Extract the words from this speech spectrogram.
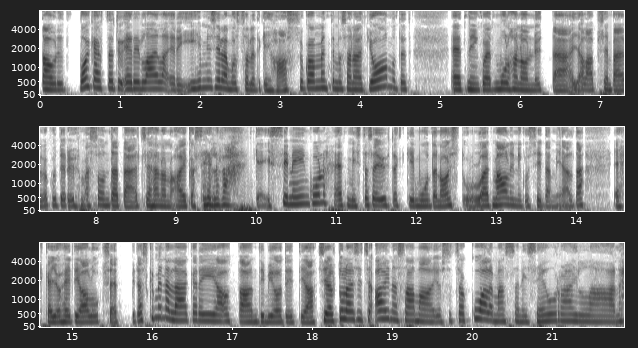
taudit voi käyttäytyä eri lailla eri ihmisillä. Musta se oli jotenkin hassu kommentti. Mä sanoin, että joo, mutta et, et, niin kuin, että mullahan on nyt tämä ja lapsen päiväkotiryhmässä on tätä, että sehän on aika selvä keissi, niin kuin, että mistä se yhtäkkiä muuten olisi tullut. Et mä olin niin kuin sitä mieltä ehkä jo heti aluksi, että pitäisikö mennä lääkäriin ja ottaa antibiootit. Ja sieltä tulee sitten se aina sama, jos et sä ole kuolemassa, niin seuraillaan.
